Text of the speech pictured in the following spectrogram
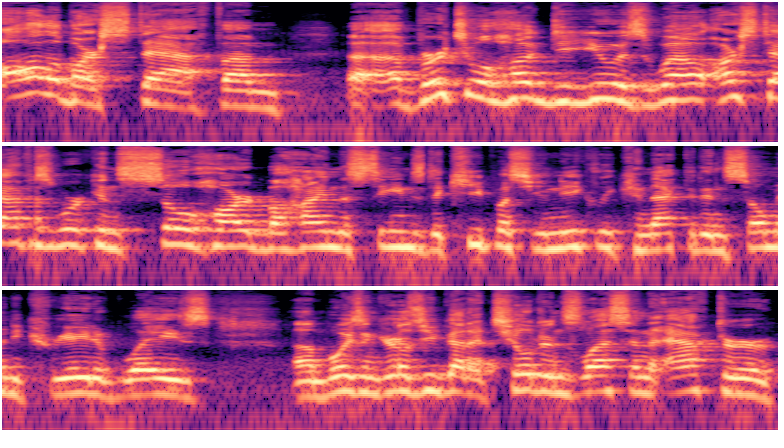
all of our staff. Um, a virtual hug to you as well. Our staff is working so hard behind the scenes to keep us uniquely connected in so many creative ways. Um, boys and girls, you've got a children's lesson after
